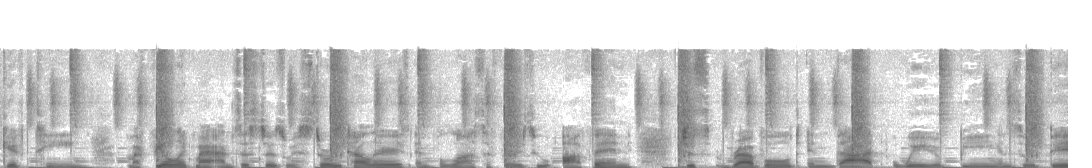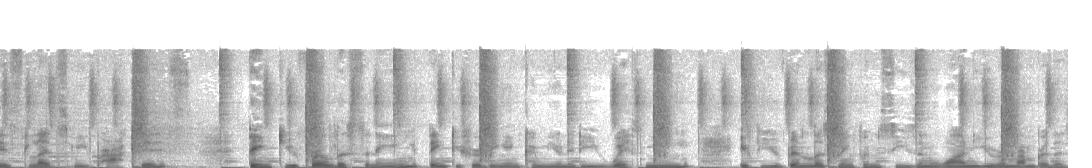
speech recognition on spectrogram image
gifting. I feel like my ancestors were storytellers and philosophers who often just reveled in that way of being, and so this lets me practice Thank you for listening. Thank you for being in community with me. If you've been listening from season one, you remember that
